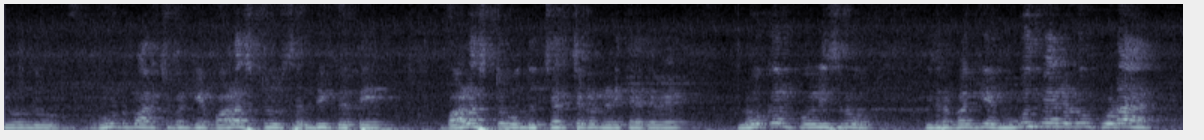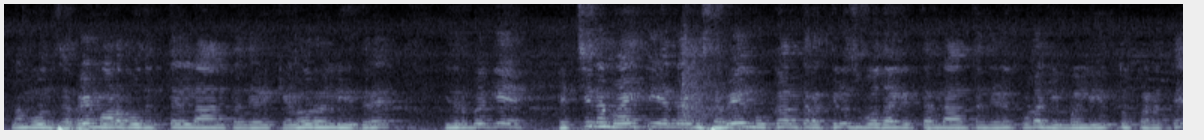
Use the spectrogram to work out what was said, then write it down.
ಈ ಒಂದು ರೂಟ್ ಮಾರ್ಚ್ ಬಗ್ಗೆ ಭಾಳಷ್ಟು ಸಂದಿಗ್ಧತೆ ಭಾಳಷ್ಟು ಒಂದು ಚರ್ಚೆಗಳು ನಡೀತಾ ಇದ್ದಾವೆ ಲೋಕಲ್ ಪೊಲೀಸರು ಇದರ ಬಗ್ಗೆ ಮುಗಿದ ಮೇಲೂ ಕೂಡ ನಮಗೊಂದು ಸಭೆ ಮಾಡ್ಬೋದಿತ್ತಲ್ಲ ಅಂತಂದೇಳಿ ಕೆಲವರಲ್ಲಿ ಇದ್ದರೆ ಇದ್ರ ಬಗ್ಗೆ ಹೆಚ್ಚಿನ ಮಾಹಿತಿಯನ್ನು ಈ ಸಭೆಯ ಮುಖಾಂತರ ತಿಳಿಸ್ಬೋದಾಗಿತ್ತಲ್ಲ ಅಂತಂದೇಳಿ ಕೂಡ ನಿಮ್ಮಲ್ಲಿ ಇತ್ತು ಕಾಣುತ್ತೆ.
